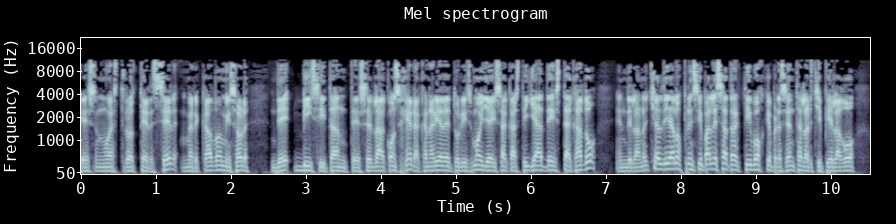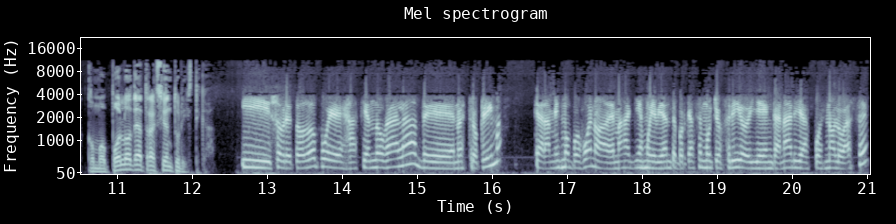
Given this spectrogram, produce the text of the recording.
es nuestro tercer mercado emisor de visitantes. La consejera canaria de Turismo, Yaisa Castilla, ha destacado en De la Noche al Día los principales atractivos que presenta el archipiélago como polo de atracción turística. y sobre todo pues haciendo gala de nuestro clima que ahora mismo pues bueno además aquí es muy evidente porque hace mucho frío y en Canarias pues no lo hace.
